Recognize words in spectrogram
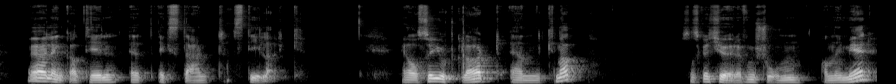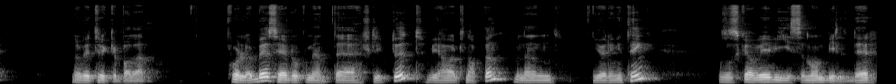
og jeg har lenka til et eksternt stilark. Jeg har også gjort klart en knapp som skal kjøre funksjonen animer når vi trykker på den. Foreløpig ser dokumentet slikt ut. Vi har knappen, men den gjør ingenting. Og så skal vi vise noen bilder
